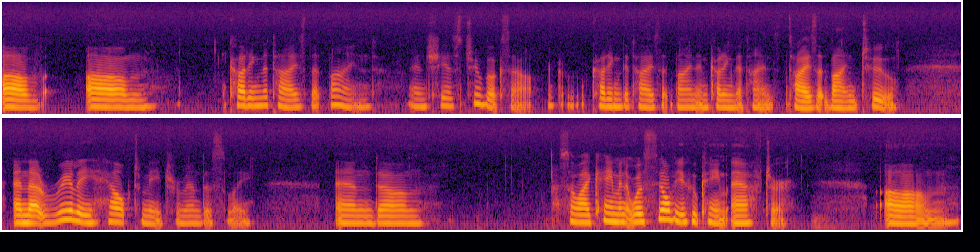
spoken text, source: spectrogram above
of um, cutting the ties that bind. And she has two books out, Cutting the Ties That Bind and Cutting the Ties, ties That Bind Too. And that really helped me tremendously. And um, so I came, and it was Sylvia who came after. Um,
